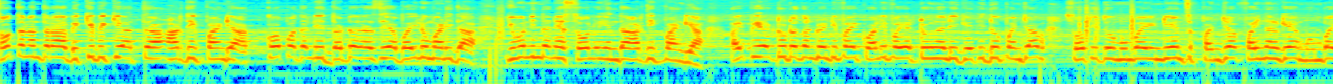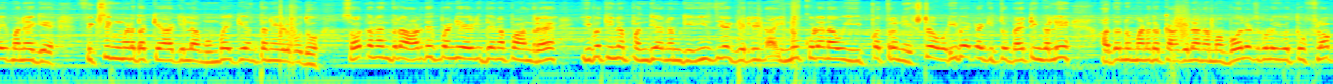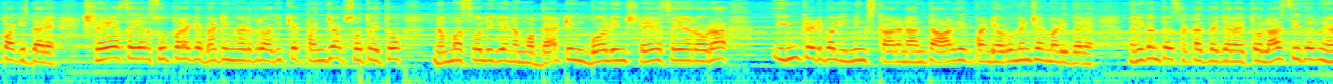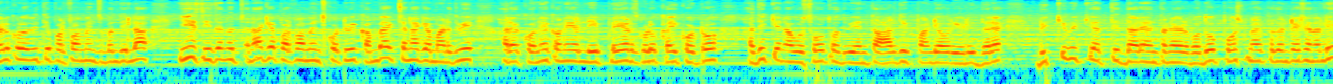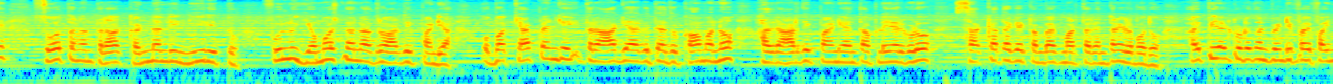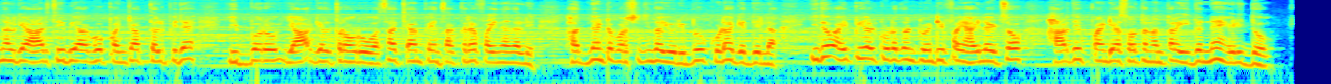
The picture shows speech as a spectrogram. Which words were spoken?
ಸೋತ ನಂತರ ಬಿಕ್ಕಿ ಬಿಕ್ಕಿ ಹತ್ತ ಹಾರ್ದಿಕ್ ಪಾಂಡ್ಯ ಕೋಪದಲ್ಲಿ ದೊಡ್ಡ ರಸೆಯ ಬಯಲು ಮಾಡಿದ. ಇವನಿಂದನೇ ಸೋಲು ಎಂದ Hardik Pandya. I P L two thousand twenty five qualifier ಟೂನಲ್ಲಿ ಗೆದ್ದಿದ್ದು ಪಂಜಾಬ್, ಸೋತಿದ್ದು ಮುಂಬೈ ಇಂಡಿಯನ್ಸ್. ಪಂಜಾಬ್ ಫೈನಲ್ಗೆ ಮುಂಬೈ ಮನೆಗೆ. ಫಿಕ್ಸಿಂಗ್ ಮಾಡೋದಕ್ಕೆ ಆಗಿಲ್ಲ, ಮುಂಬೈಗೆ ಅಂತಲೇ ಹೇಳ್ಬೋದು. ಸೋತ ನಂತರ ಹಾರ್ದಿಕ್ ಪಾಂಡ್ಯ ಹೇಳಿದ್ದೇನಪ್ಪ ಅಂದರೆ, ಇವತ್ತಿನ ಪಂದ್ಯ ನಮಗೆ ಈಸಿಯಾಗಿರಲಿಲ್ಲ ಇನ್ನೂ ಕೂಡ ನಾವು ಇಪ್ಪತ್ತು ರನ್ ಎಕ್ಸ್ಟ್ರಾ ಹೊಡಿಬೇಕಾಗಿತ್ತು ಬ್ಯಾಟಿಂಗಲ್ಲಿ ಅದನ್ನು ಮಾಡೋದಕ್ಕಾಗಿಲ್ಲ. ನಮ್ಮ ಬೌಲರ್ಸ್ಗಳು ಇವತ್ತು ಫ್ಲಾಪ್ ಆಗಿದ್ದಾರೆ. ಶ್ರೇಯಸ್ ಅಯ್ಯರ್ ಸೂಪರಾಗಿ ಬ್ಯಾಟಿಂಗ್ ಆಡಿದ್ರು. ಅದಕ್ಕೆ ಪಂಜಾಬ್ ಸೋತೋಯ್ತು. ನಮ್ಮ ಸೋಲಿಗೆ ನಮ್ಮ ಬ್ಯಾಟಿಂಗ್ ಬೌಲಿಂಗ್ ಶ್ರೇಯಸ್ ಅಯ್ಯರ್ ಅವರ ಇನ್ಕ್ರೆಡಿಬಲ್ ಇನ್ನಿಂಗ್ಸ್ ಕಾರಣ ಅಂತ ಹಾರ್ದಿಕ್ ಪಾಂಡ್ಯ ಅವರು ಮೆನ್ಷನ್ ಮಾಡಿದ್ದಾರೆ. ನನಗಂತೂ ಸಖತ್ ಬೇಜಾರಾಯಿತು. ಲಾಸ್ಟ್ ಸೀಸನ್ನು ಹೇಳ್ಕೊಳ್ಳೋ ರೀತಿ ಪರ್ಫಾರ್ಮೆನ್ಸ್ ಬಂದಿಲ್ಲ. ಈ ಸೀಸನ್ನು ಚೆನ್ನಾಗೇ ಪರ್ಫಾರ್ಮೆನ್ಸ್ ಕೊಟ್ವಿ. ಕಂಬ್ಯಾಕ್ ಚೆನ್ನಾಗೇ ಮಾಡಿದ್ವಿ. ಆದರೆ ಕೊನೆ ಕೊನೆಯಲ್ಲಿ ಪ್ಲೇಯರ್ಸ್ಗಳು ಕೈ ಕೊಟ್ಟರು ಅದಕ್ಕೆ ನಾವು ಸೋತೋದ್ವಿ ಅಂತ ಹಾರ್ದಿಕ್ ಪಾಂಡ್ಯ ಅವರು ಹೇಳಿದ್ದಾರೆ. ಬಿಕ್ಕಿ ಬಿಕ್ಕಿ ಹತ್ತಿದ್ದಾರೆ ಅಂತಲೇ ಹೇಳ್ಬೋದು. ಪೋಸ್ಟ್ ಮ್ಯಾಚ್ ಪ್ರೆಸೆಂಟೇಷನಲ್ಲಿ ಸೋತ ನಂತರ ಕಣ್ಣಲ್ಲಿ ನೀರಿತ್ತು. ಫುಲ್ಲು ಎಮೋಷ್ನಲ್ ಆದರು ಹಾರ್ದಿಕ್ ಪಾಂಡ್ಯ. ಒಬ್ಬ ಕ್ಯಾಪ್ಟನ್ಗೆ ಈ ಥರ ಆಗೇ ಆಗುತ್ತೆ ಅದು ಕಾಮನ್ನು, ಆದರೆ ಹಾರ್ದಿಕ್ ಪಾಂಡ್ಯ ಅಂತ ಪ್ಲೇಯರ್ಗಳು ಸಖತ್ತಾಗಿ ಕಂಬ್ಯಾಕ್ ಮಾಡ್ತಾರೆ ಅಂತಲೇ ಹೇಳ್ಬೋದು. I P L two thousand twenty five ಫೈನಲ್ಗೆ ಆರ್ ಸಿ ಬಿ ಹಾಗೂ ಪಂಜಾಬ್ ತಲುಪಿದೆ. ಇಬ್ಬರು ಯಾರು ಗೆಲ್ತಾರೋ ಅವರು ಹೊಸ ಚಾಂಪಿಯನ್ಸ್ ಆಗ್ತಾರೆ ಫೈನಲಲ್ಲಿ ಹದಿನೆಂಟು ವರ್ಷದಿಂದ ಇವರಿಬ್ಬರು ಕೂಡ ಗೆದ್ದಿಲ್ಲ. ಇದು I P L two thousand twenty five highlights Hardik Pandya ಸೋತ ನಂತರ ಇದನ್ನೇ ಹೇಳಿದ್ದು.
